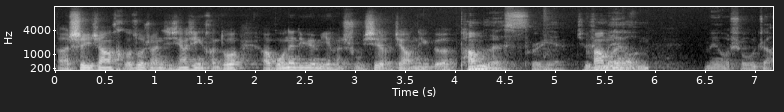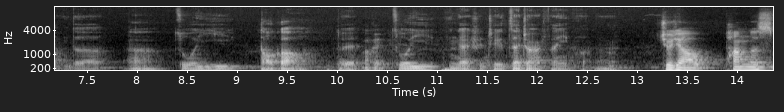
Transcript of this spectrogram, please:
呃，是一张合作专辑，相信很多呃国内的乐迷也很熟悉了，叫那个 Palmless prayer 就是没有没有手掌的嗯作揖，祷告，对 OK 作揖应该是这个在这儿翻译嗯，就叫 Palmless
